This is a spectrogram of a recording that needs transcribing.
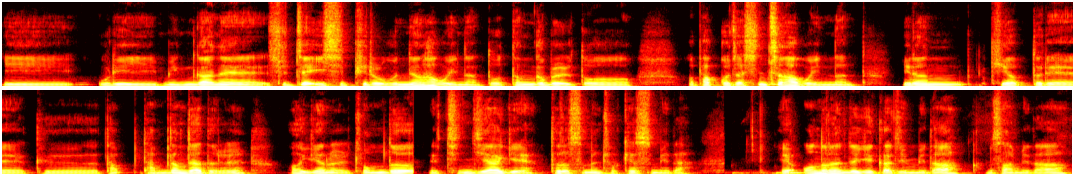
이 우리 민간에 실제 이 CP를 운영하고 있는 또 등급을 또어 받고자 신청하고 있는 이런 기업들의 그담 담당자들 의견을 좀 더 진지하게 들었으면 좋겠습니다. 예 오늘은 여기까지입니다. 감사합니다.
